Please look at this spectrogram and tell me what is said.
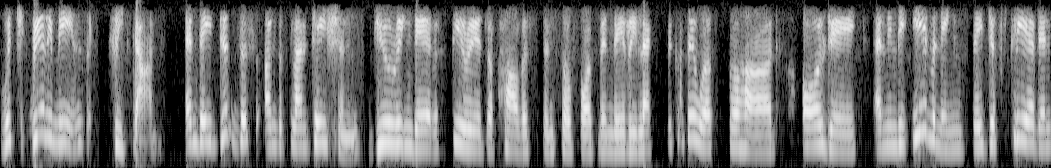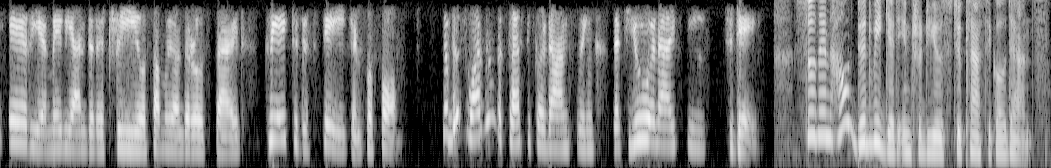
which really means street dance. And they did this on the plantations during their periods of harvest and so forth when they relaxed because they worked so hard all day. And in the evenings, they just cleared an area, maybe under a tree or somewhere on the roadside, created a stage and performed. So this wasn't the classical dancing that you and I see today. So then, how did we get introduced to classical dance?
